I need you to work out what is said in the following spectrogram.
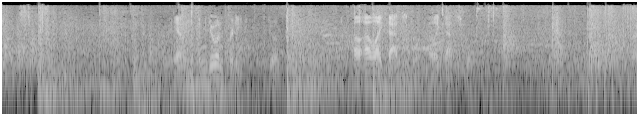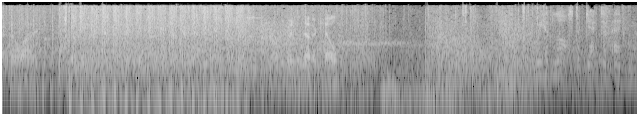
Yeah, I'm, I'm doing pretty, doing pretty. I, I like that score. I like that score. Not gonna lie. There's another kill. We have lost objective Edward.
